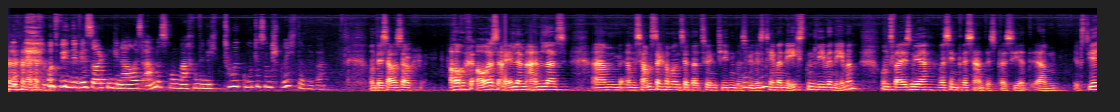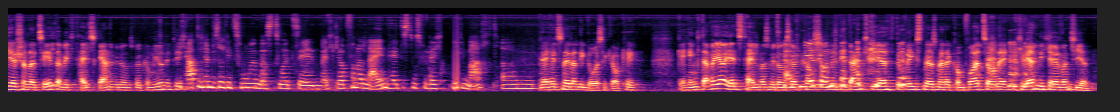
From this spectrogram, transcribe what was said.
und finde, wir sollten genau es andersrum machen, nämlich tue Gutes und sprich darüber. Und das aus auch, auch aus aktuellem Anlass. Ähm, am Samstag haben wir uns ja dazu entschieden, dass wir das Thema Nächstenliebe nehmen. Und zwar ist mir was Interessantes passiert. Ähm, ich habe es dir ja schon erzählt, aber ich teile es gerne mit unserer Community. Ich habe dich ein bisschen gezwungen, das zu erzählen, weil ich glaube, von allein hättest du es vielleicht nie gemacht. Ähm, Ja, ich hätte es nicht an die große Glocke gehängt. Aber ja, jetzt teilen wir es mit unserer schon. Community. Dank dir. Du bringst mir aus meiner Komfortzone. Ich werde mich revanchieren.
